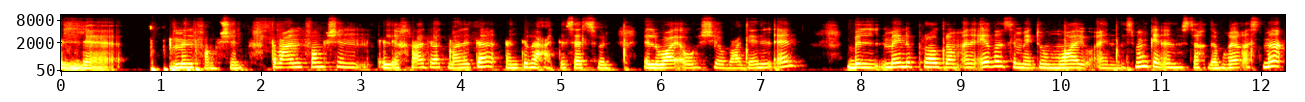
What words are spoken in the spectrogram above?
ال من ال function طبعا ال function الإخراجات مالتها انتبه على التسلسل ال y أول شي وبعدين ال n بال main program أنا أيضا سميتهم y one بس ممكن أن نستخدم غير أسماء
